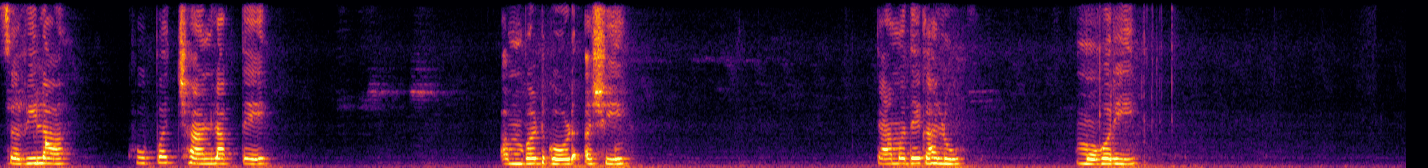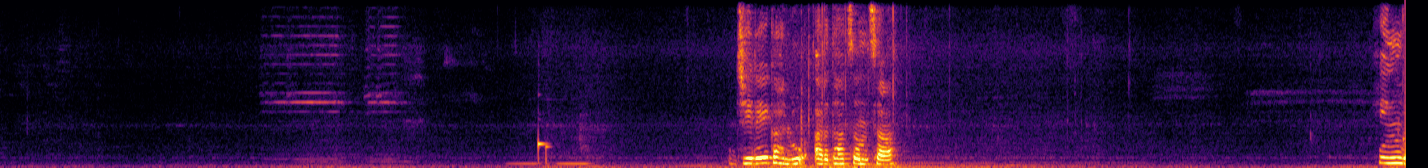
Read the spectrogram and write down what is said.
चवीला खूपच छान लागते. आंबट गोड अशी. त्यामध्ये घालू मोहरी. जिरे घालू अर्धा चमचा. हिंग.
